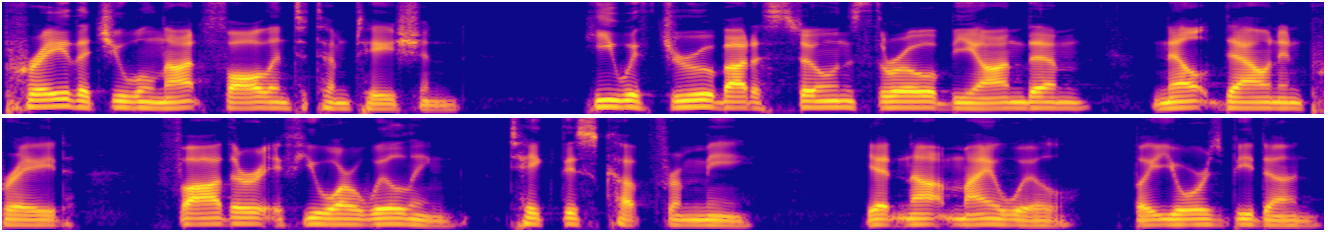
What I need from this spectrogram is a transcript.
Pray that you will not fall into temptation. He withdrew about a stone's throw beyond them, knelt down, and prayed, Father, if you are willing, take this cup from me. Yet not my will, but yours be done.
